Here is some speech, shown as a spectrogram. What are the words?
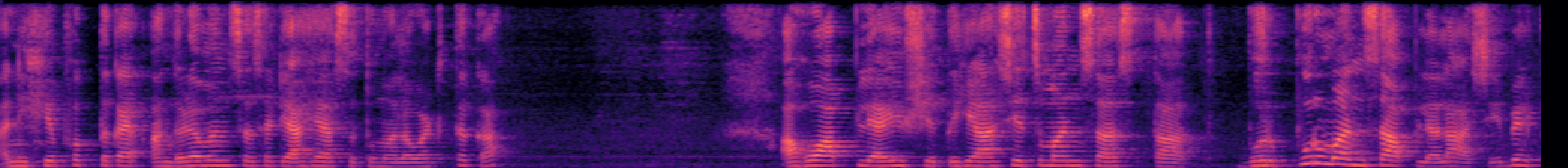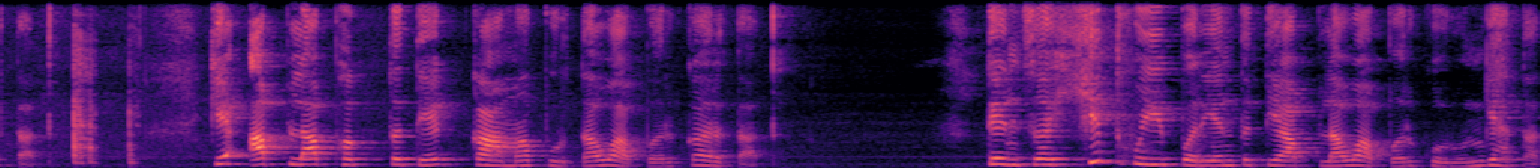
आणि हे फक्त काय आंधळ्या माणसासाठी आहे असं तुम्हाला वाटतं का? अहो आपल्या आयुष्यात हे असेच माणसं असतात. भरपूर माणसं आपल्याला असे भेटतात की आपला फक्त ते कामापुरता वापर करतात. त्यांचं हित होईपर्यंत ते आपला वापर करून घेतात.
